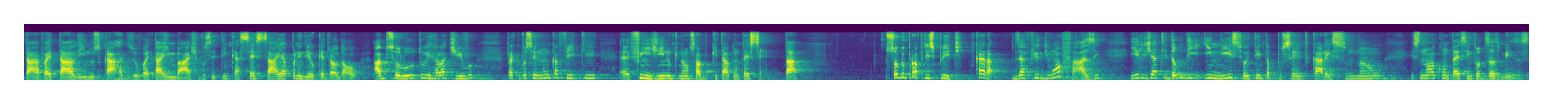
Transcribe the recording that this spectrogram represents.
tá? Vai estar tá ali nos cards ou vai estar tá aí embaixo. Você tem que acessar e aprender o que é drawdown absoluto e relativo para que você nunca fique é, fingindo que não sabe o que está acontecendo, tá? Sobre o Profit Split, cara, desafio de uma fase e eles já te dão de início 80%, cara, isso não, isso não acontece em todas as mesas.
